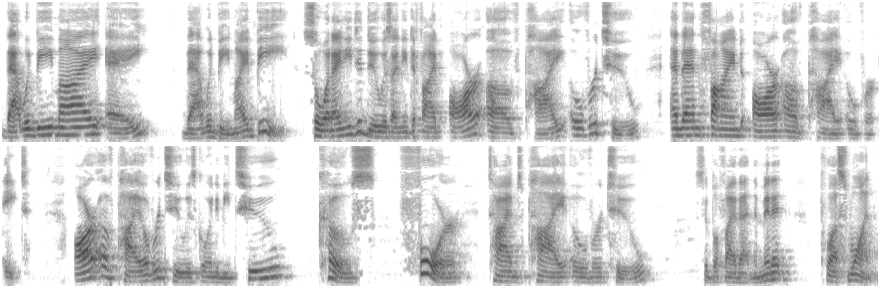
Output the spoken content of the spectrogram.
That would be my a, that would be my b. So what I need to do is I need to find r of pi over 2 and then find r of pi over 8. r of pi over 2 is going to be 2 cos 4 times pi over 2. Simplify that in a minute, plus 1.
